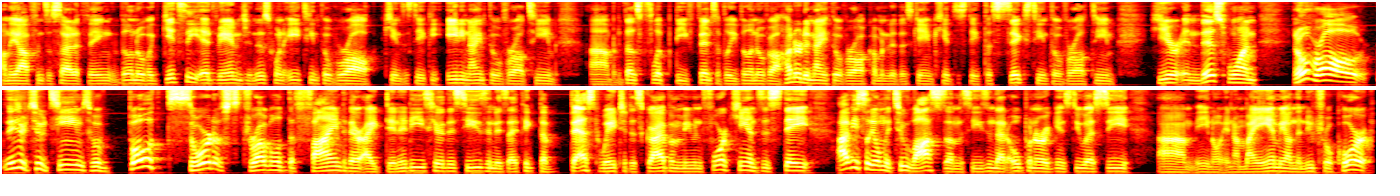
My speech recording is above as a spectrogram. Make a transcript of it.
on the offensive side of thing. Villanova gets the advantage in this one, 18th overall. Kansas State, the 89th overall team. Uh, but it does flip defensively. Villanova, 109th overall coming into this game. Kansas State, the 16th overall team here in this one. And overall, these are two teams who have both sort of struggled to find their identities here this season is I think the best way to describe them even for Kansas State obviously only two losses on the season that opener against USC um, you know in a Miami on the neutral court.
